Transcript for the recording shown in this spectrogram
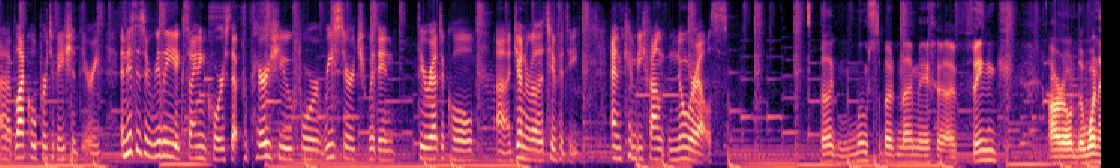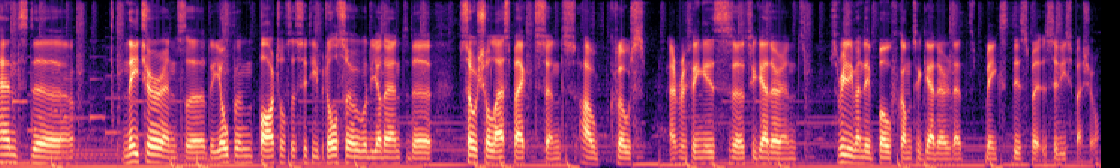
uh, Black Hole Perturbation Theory. And this is a really exciting course that prepares you for research within theoretical uh, general relativity and can be found nowhere else. What I like most about Nijmegen, I think, are on the one hand the nature and uh, the open part of the city, but also on the other hand the social aspects and how close everything is uh, together and it's really when they both come together that makes this city special.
